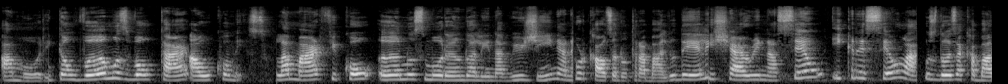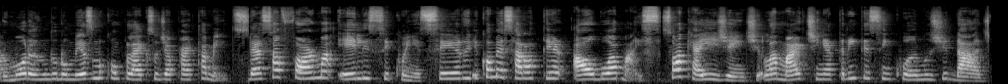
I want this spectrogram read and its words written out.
Amore. Então vamos voltar ao começo. Lamar ficou anos morando ali na Virgínia né, por causa do trabalho dele, e Sherry nasceu e cresceu lá. Os dois acabaram morando no mesmo complexo de apartamentos. Dessa forma, eles se conheceram e começaram a ter algo a mais. Só que aí, gente, Lamar tinha 35 anos de idade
